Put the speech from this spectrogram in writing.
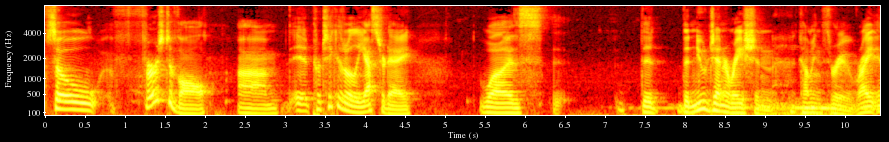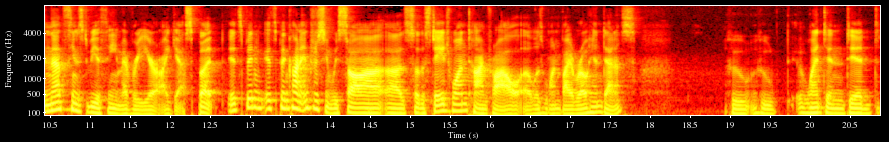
So, first of all, um, it, particularly yesterday, was the the new generation coming through, right? And that seems to be a theme every year, I guess. But it's been it's been kind of interesting. We saw uh, so the stage one time trial uh, was won by Rohan Dennis, who who went and did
